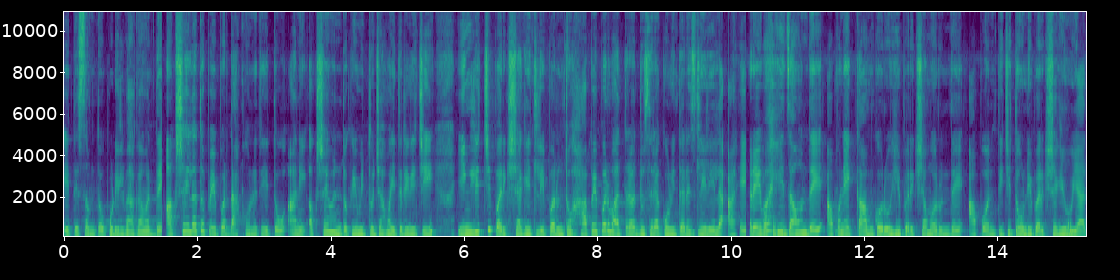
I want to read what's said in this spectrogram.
येथे संपतो पुढील भागामध्ये. अक्षयला तो पेपर दाखवण्यात येतो आणि अक्षय म्हणतो की मी तुझ्या मैत्रिणीची इंग्लिशची परीक्षा घेतली परंतु हा पेपर मात्र दुसऱ्या कोणीतरीच लिहिलेला आहे. रेवा ही जाऊन दे. आपण एक काम करू ही परीक्षा मरून दे. आपण तिची तोंडी परीक्षा घेऊयात.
